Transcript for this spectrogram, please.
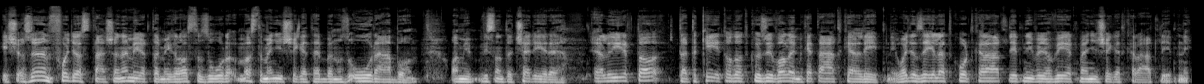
és az ön fogyasztás fogyasztása nem érte még el azt, az óra, azt a mennyiséget ebben az órában, ami viszont a cserére előírta, tehát a két adat közül valamiket át kell lépni. Vagy az életkort kell átlépni, vagy a vért mennyiséget kell átlépni.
